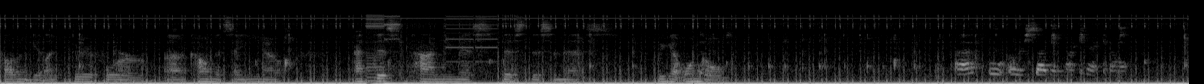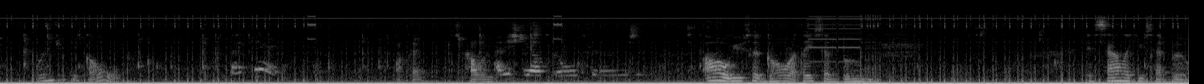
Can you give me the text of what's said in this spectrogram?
probably gonna get like three or four uh, comments saying, you know, at this time you missed this, this, and this. We got one gold. I have four or seven. I can't count. Where did you get gold? Right there. Okay, it's probably. I just yelled gold for no reason. Oh, you said gold. I thought you said boom. It sounded like you said boom.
